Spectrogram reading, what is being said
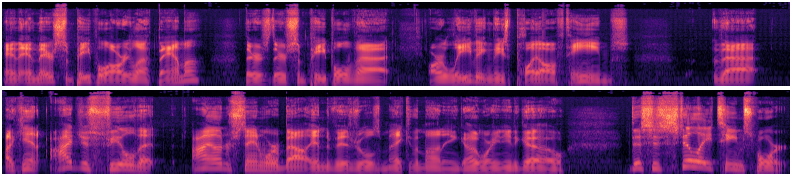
and and there's some people already left Bama. There's there's some people that are leaving these playoff teams that again, I just feel that I understand we're about individuals making the money and going where you need to go. This is still a team sport.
